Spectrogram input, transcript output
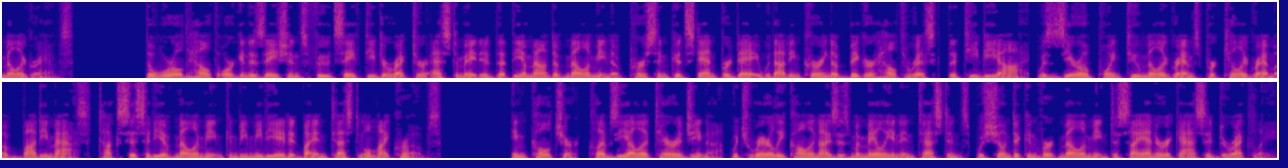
mg. The World Health Organization's food safety director estimated that the amount of melamine a person could stand per day without incurring a bigger health risk, the TDI, was 0.2 mg per kilogram of body mass. Toxicity of melamine can be mediated by intestinal microbes. In culture, Klebsiella terrigenea, which rarely colonizes mammalian intestines, was shown to convert melamine to cyanuric acid directly.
